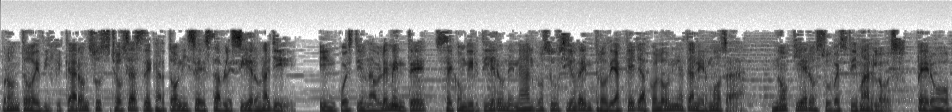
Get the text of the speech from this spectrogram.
Pronto edificaron sus chozas de cartón y se establecieron allí. Incuestionablemente, se convirtieron en algo sucio dentro de aquella colonia tan hermosa. No quiero subestimarlos, pero,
